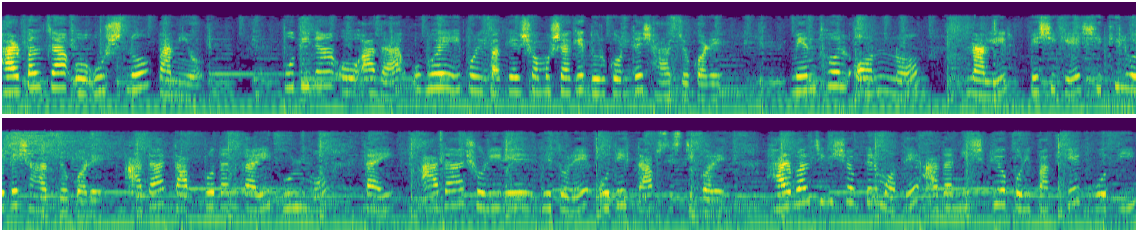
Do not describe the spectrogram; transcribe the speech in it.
হার্বাল চা ও উষ্ণ পানীয়। পুদিনা ও আদা উভয়ই পরিপাকের সমস্যাকে দূর করতে সাহায্য করে। মেন্থল অন্য নালীর পেশিকে শিথিল হতে সাহায্য করে। আদা তাপ প্রদানকারী গুল্ম, তাই আদা শরীরের ভেতরে অধিক তাপ সৃষ্টি করে। হার্বাল চিকিৎসকদের মতে, আদা নিষ্ক্রিয় পরিপাককে গতি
